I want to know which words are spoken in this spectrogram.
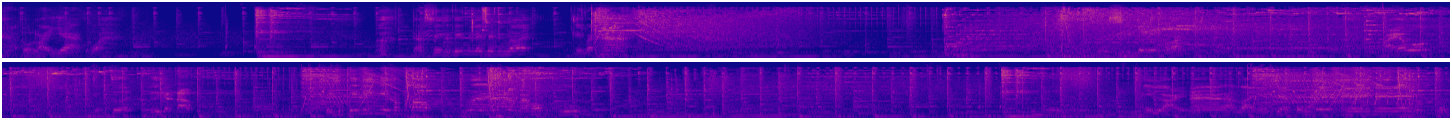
หาตัวไหลยากว่ะอะจากสี่สปินไปเลยเป็นหนึ่งร้อยเก็บไปห้าสี่ตัวเองเหรอวะไปครับผมจะเกิดหรือจะดับสี่สปินนี้มีคำตอบมามาพร้อมคุณ ไม่ไหลนะถ้าไหลนี่เจ็บปูเลยนี่นี่คูณ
